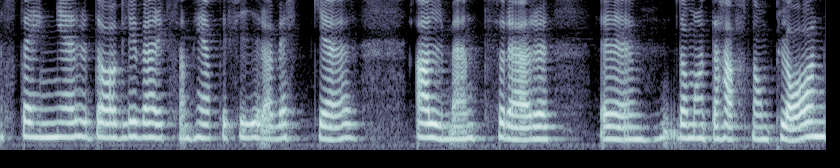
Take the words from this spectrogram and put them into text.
stänger daglig verksamhet i fyra veckor. Allmänt sådär. Eh, de har inte haft någon plan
